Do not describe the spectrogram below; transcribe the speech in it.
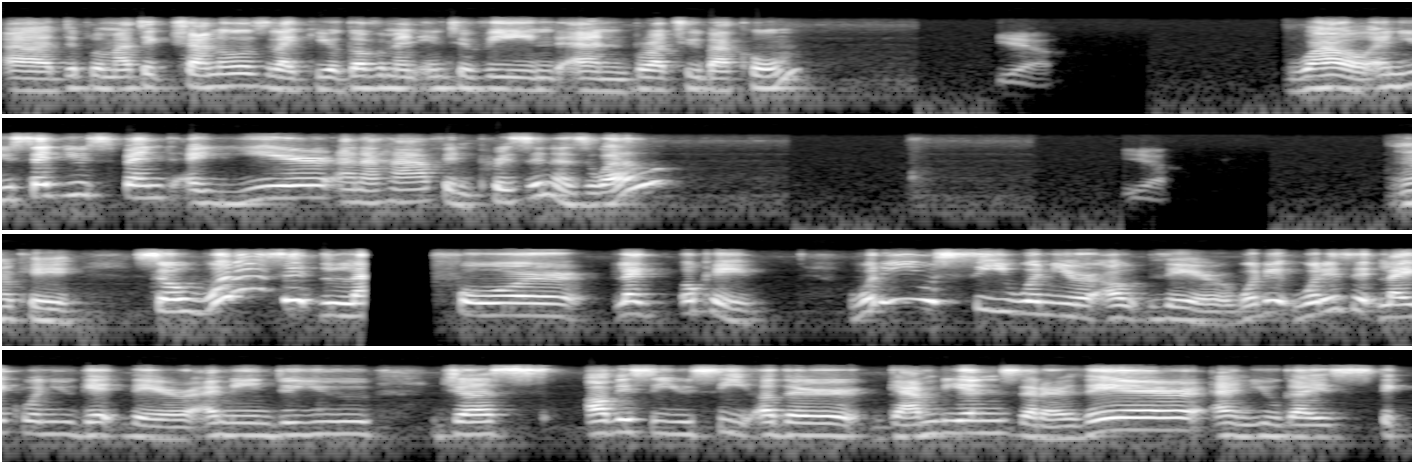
uh, diplomatic channels, like your government intervened and brought you back home. Yeah. Wow, and you said you spent a year and a half in prison as well. Yeah. Okay, so what is it like? For like okay what do you see when you're out there? What it, what is it like when you get there? I mean do you just obviously you see other gambians that are there and you guys stick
